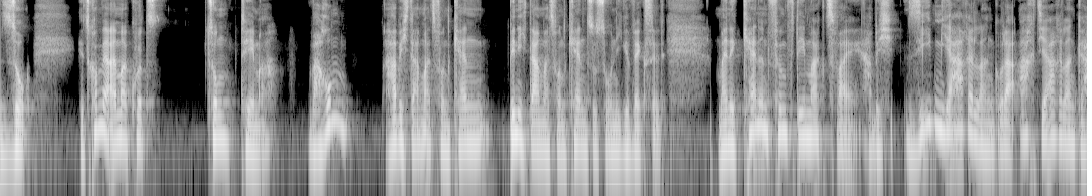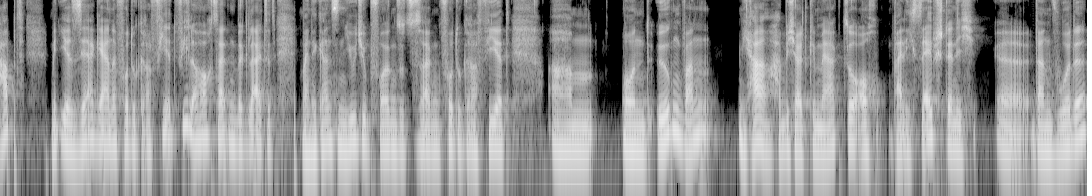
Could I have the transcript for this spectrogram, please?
So, jetzt kommen wir einmal kurz zum Thema. Warum habe ich damals von Canon, bin ich damals von Canon zu Sony gewechselt? Meine Canon 5D Mark II habe ich sieben Jahre lang oder acht Jahre lang gehabt, mit ihr sehr gerne fotografiert, viele Hochzeiten begleitet, meine ganzen YouTube-Folgen sozusagen fotografiert. Ähm, und irgendwann, ja, habe ich halt gemerkt, so auch weil ich selbstständig äh, dann wurde,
